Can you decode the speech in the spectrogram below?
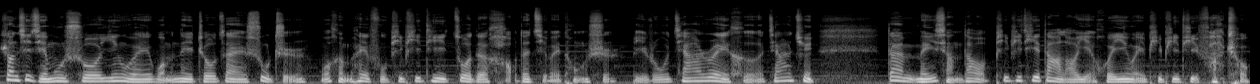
上期节目说，因为我们那周在述职，我很佩服 PPT 做得好的几位同事，比如嘉瑞和嘉俊，但没想到 PPT 大佬也会因为 PPT 发愁。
